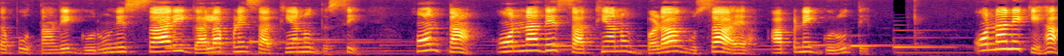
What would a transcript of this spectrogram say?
ਤਾਂ ਭੂਤਾਂ ਦੇ ਗੁਰੂ ਨੇ ਸਾਰੀ ਗੱਲ ਆਪਣੇ ਸਾਥੀਆਂ ਨੂੰ ਦੱਸੀ। ਹੁਣ ਤਾਂ ਉਹਨਾਂ ਦੇ ਸਾਥੀਆਂ ਨੂੰ ਬੜਾ ਗੁੱਸਾ ਆਇਆ ਆਪਣੇ ਗੁਰੂ ਤੇ। ਉਹਨਾਂ ਨੇ ਕਿਹਾ,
